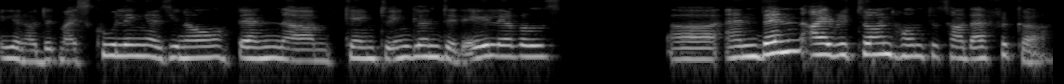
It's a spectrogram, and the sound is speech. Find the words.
you know, did my schooling, as you know, then um, came to England, did A levels. Uh, and then I returned home to South Africa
